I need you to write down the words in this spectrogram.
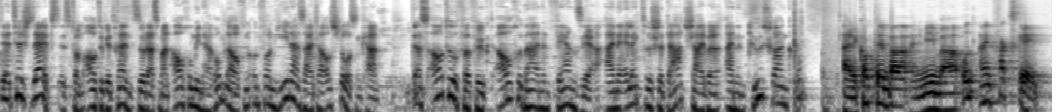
Der Tisch selbst ist vom Auto getrennt, sodass man auch um ihn herumlaufen und von jeder Seite aus stoßen kann. Das Auto verfügt auch über einen Fernseher, eine elektrische Dartscheibe, einen Kühlschrank und Eine Cocktailbar, eine Minibar und ein Faxgerät.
